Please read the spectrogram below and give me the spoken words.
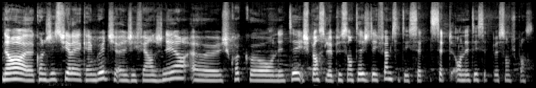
Non, euh, quand je suis allée à Cambridge, euh, j'ai fait ingénieur. Euh, je crois qu'on était, je pense, le pourcentage des femmes, c'était 7, 7, on était 7%, je pense,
